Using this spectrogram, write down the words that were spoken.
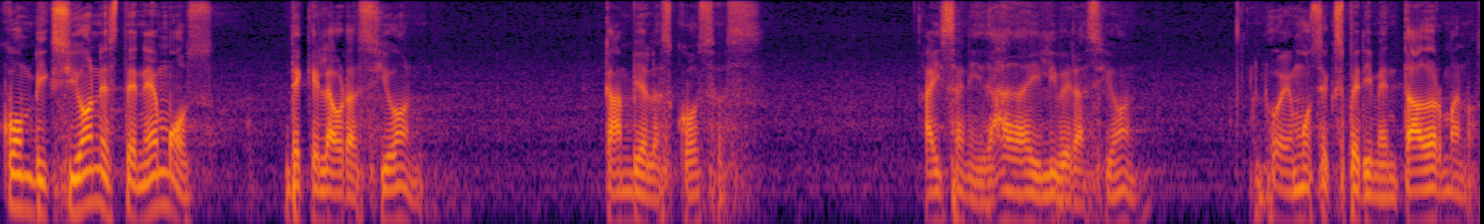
Convicciones tenemos de que la oración cambia las cosas. Hay sanidad, hay liberación. Lo hemos experimentado, hermanos.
